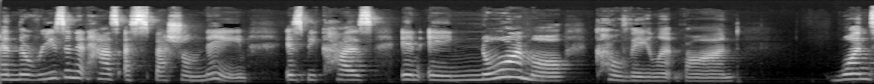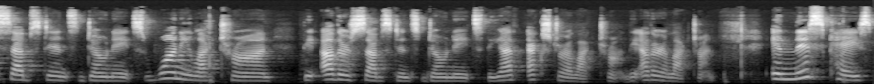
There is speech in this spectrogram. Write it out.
And the reason it has a special name is because in a normal covalent bond, one substance donates one electron the other substance donates the extra electron, the other electron. In this case,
